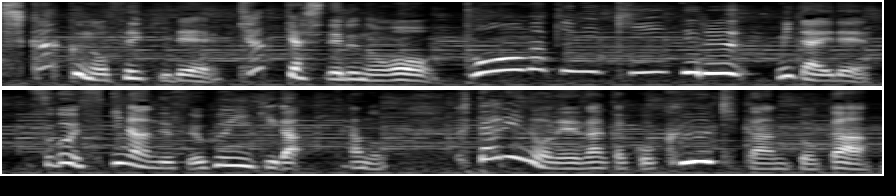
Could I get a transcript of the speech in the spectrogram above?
近くの席でキャッキャしてるのを遠巻きに聞いてるみたいで、すごい好きなんですよ、雰囲気が。あの、二人のね、なんかこう空気感とか、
